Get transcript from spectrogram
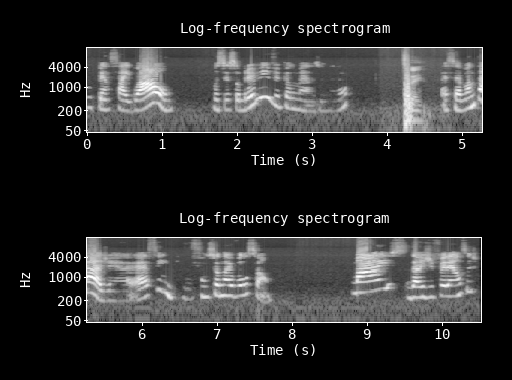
por pensar igual, você sobrevive, pelo menos, entendeu? Sim. Essa é a vantagem. É, é assim que funciona a evolução. Mas, das diferenças,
